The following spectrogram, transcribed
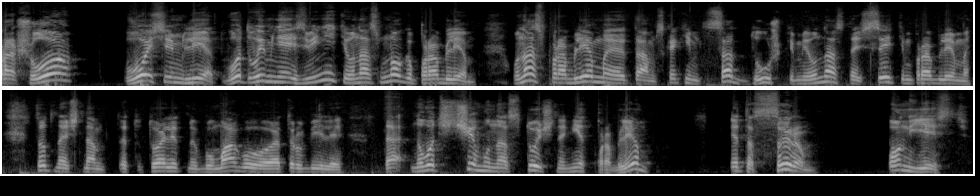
Прошло 8 лет. Вот вы меня извините, у нас много проблем. У нас проблемы там с какими-то садушками, у нас, значит, с этим проблемы. Тут, значит, нам эту туалетную бумагу отрубили. Да? Но вот с чем у нас точно нет проблем, это с сыром. Он есть.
